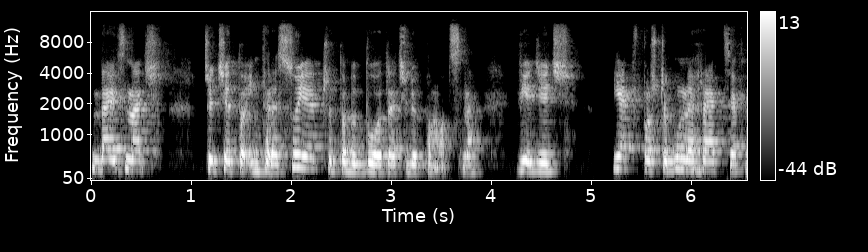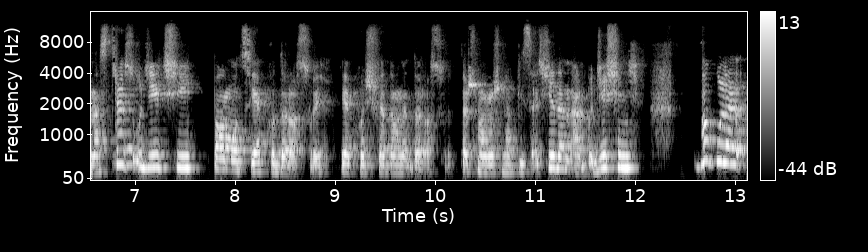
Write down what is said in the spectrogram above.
Daj znać, czy Cię to interesuje, czy to by było dla Ciebie pomocne. Wiedzieć, jak w poszczególnych reakcjach na stres u dzieci pomóc jako dorosły, jako świadomy dorosły. Też możesz napisać jeden albo dziesięć. W ogóle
